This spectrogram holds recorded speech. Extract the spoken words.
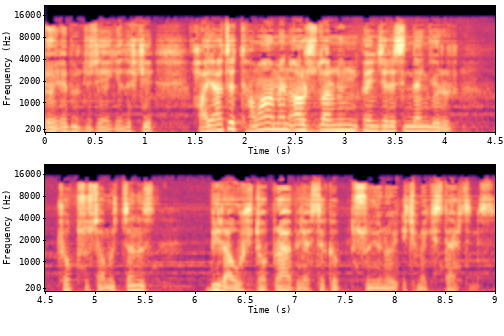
Öyle bir düzeye gelir ki hayatı tamamen arzularının penceresinden görür. Çok susamışsanız bir avuç toprağı bile sıkıp suyunu içmek istersiniz.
